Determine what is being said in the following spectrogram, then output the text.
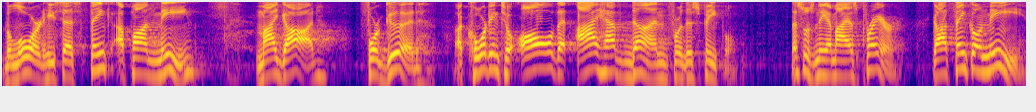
the Lord, He says, Think upon me, my God, for good, according to all that I have done for this people. This was Nehemiah's prayer. God, think on me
